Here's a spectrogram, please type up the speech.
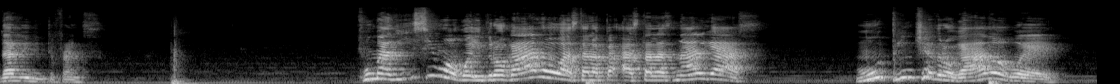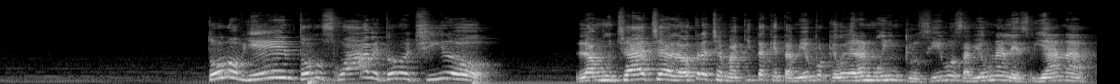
Darling into France. Fumadísimo, güey, drogado hasta, la, hasta las nalgas. Muy pinche drogado, güey. Todo bien, todo suave, todo chido. La muchacha, la otra chamaquita que también, porque eran muy inclusivos, había una lesbiana,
